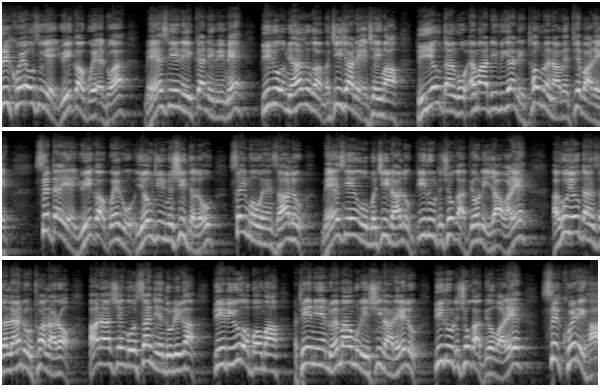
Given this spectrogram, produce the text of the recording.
စစ်ခွေးအုပ်စုရဲ့ရွေးကောက်ပွဲအတွက်မဲစင်းတွေကတ်နေပေမဲ့ပြည်သူအများစုကမကြည့်ကြတဲ့အချိန်မှာဒီရုပ်တံကို MRTV ကနေထုတ်လွှင့်တာပဲဖြစ်ပါတယ်။စစ်တပ်ရဲ့ရွေးကောက်ပွဲကိုအယုံကြည်မရှိသလိုစိတ်မဝင်စားလို့မဲစင်းကိုမကြည့်တာလို့ပြည်သူတချို့ကပြောနေကြပါတယ်။ အခုရုပ်တံဇလန်းတို့ထွက်လာတော့အာနာရှင်ကိုစန့်ကျင်သူတွေကပြည်သူအပေါ်မှာအထင်မြင်လွဲမှားမှုတွေရှိလာတယ်လို့ပြည်သူတချို့ကပြောပါတယ်။စစ်ခွေးတွေဟာ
